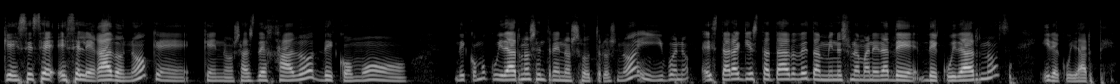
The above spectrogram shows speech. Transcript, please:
que es ese, ese legado ¿no? que, nos has dejado de cómo, de cómo cuidarnos entre nosotros. ¿no? Y bueno, estar aquí esta tarde también es una manera de, de cuidarnos y de cuidarte.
